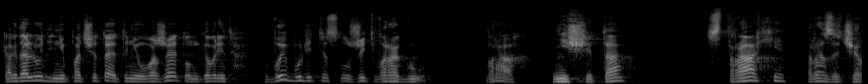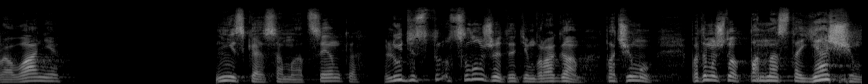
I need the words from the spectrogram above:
когда люди не почитают и не уважают, он говорит, вы будете служить врагу. Враг – нищета, страхи, разочарование, низкая самооценка. Люди служат этим врагам. Почему? Потому что по-настоящему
